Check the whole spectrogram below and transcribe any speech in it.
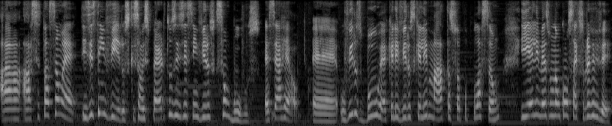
A, a situação é: existem vírus que são espertos e existem vírus que são burros. Essa é a real. É, o vírus burro é aquele vírus que ele mata a sua população e ele mesmo não consegue sobreviver.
